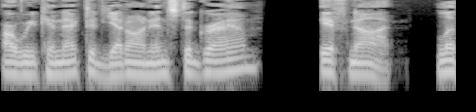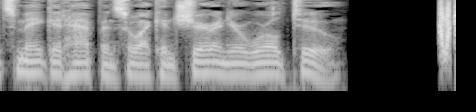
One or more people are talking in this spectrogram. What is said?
Are we connected yet on Instagram? If not, let's make it happen so I can share in your world too. If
